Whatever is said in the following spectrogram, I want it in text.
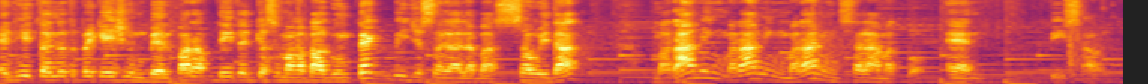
and hit the notification bell para updated ka sa mga bagong tech videos na lalabas. So with that, maraming maraming maraming salamat po and peace out.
